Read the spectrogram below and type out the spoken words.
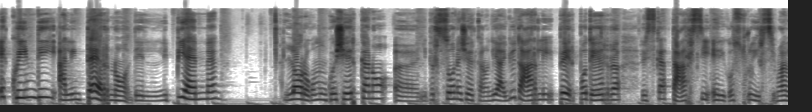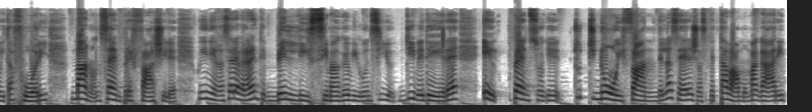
e quindi all'interno dell'IPM loro comunque cercano, eh, le persone cercano di aiutarli per poter riscattarsi e ricostruirsi una vita fuori, ma non sempre è facile. Quindi è una serie veramente bellissima che vi consiglio di vedere e penso che tutti noi fan della serie ci aspettavamo magari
